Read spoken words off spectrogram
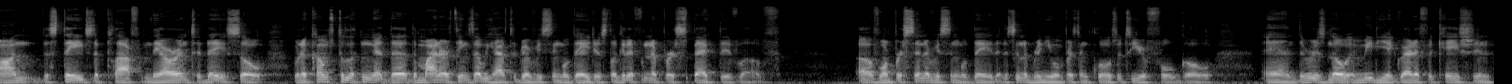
on the stage, the platform they are in today. So when it comes to looking at the the minor things that we have to do every single day, just look at it from the perspective of of one percent every single day. That it's going to bring you one percent closer to your full goal, and there is no immediate gratification.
